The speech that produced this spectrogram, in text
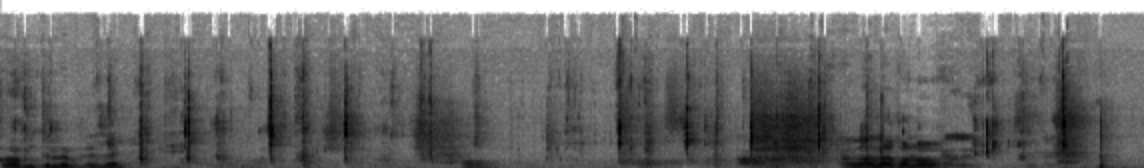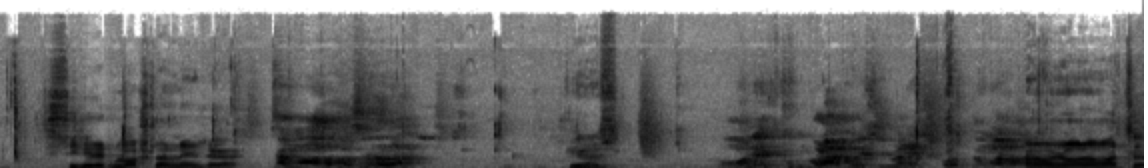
গরম তেলে ভেজে। আলাদা কোনো সিগারেট মশলা নেই দেখা ঠিক আছে। করেছি মানে হ্যাঁ নরম আছে।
